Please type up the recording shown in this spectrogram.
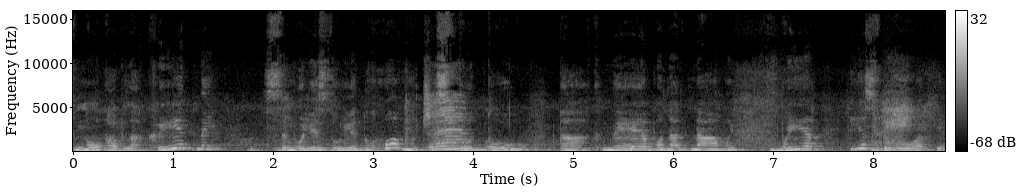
Ну, а блакитний символізує духовну чистоту, так, небо над нами, мир і здоров'я.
